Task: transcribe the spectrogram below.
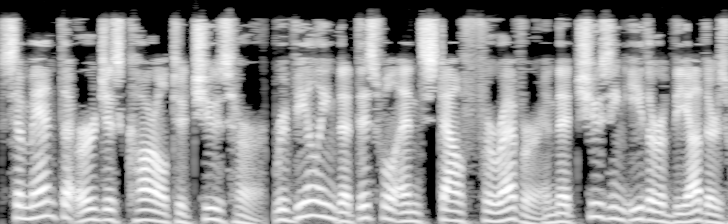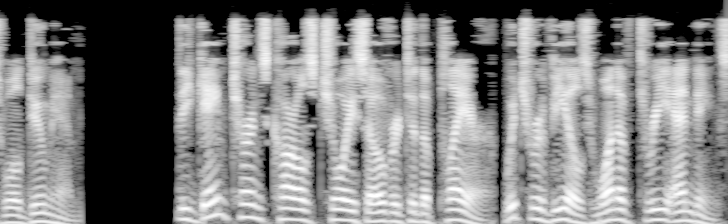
Samantha urges Carl to choose her, revealing that this will end Stauf forever and that choosing either of the others will doom him. The game turns Carl's choice over to the player, which reveals one of three endings.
